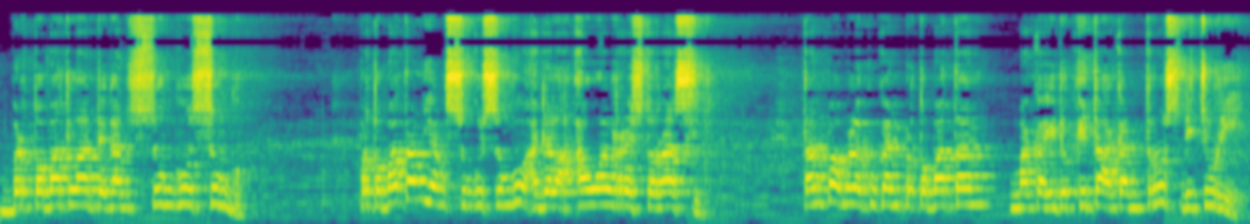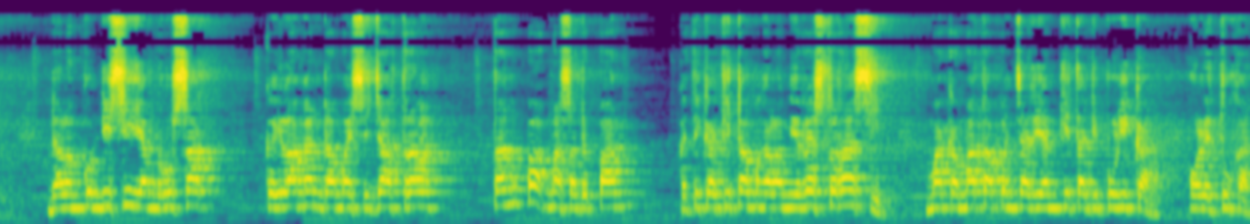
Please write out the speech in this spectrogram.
bertobatlah dengan sungguh-sungguh. Pertobatan yang sungguh-sungguh adalah awal restorasi. Tanpa melakukan pertobatan, maka hidup kita akan terus dicuri dalam kondisi yang rusak, kehilangan damai sejahtera, tanpa masa depan. Ketika kita mengalami restorasi, maka mata pencarian kita dipulihkan oleh Tuhan.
